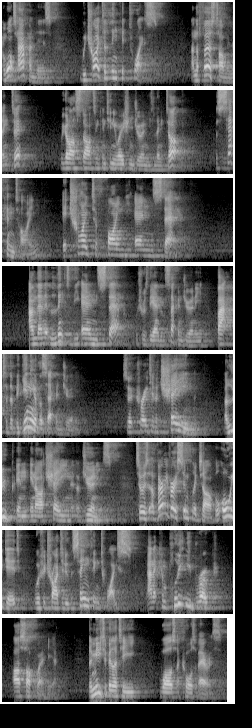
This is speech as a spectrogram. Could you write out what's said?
And what's happened is we tried to link it twice. And the first time we linked it, we got our start and continuation journeys linked up. The second time, it tried to find the end step, and then it linked the end step, which was the end of the second journey, back to the beginning of the second journey. So it created a chain, a loop in, in our chain of journeys. So as a very, very simple example. All we did was we tried to do the same thing twice, and it completely broke our software here. The mutability was a cause of errors.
